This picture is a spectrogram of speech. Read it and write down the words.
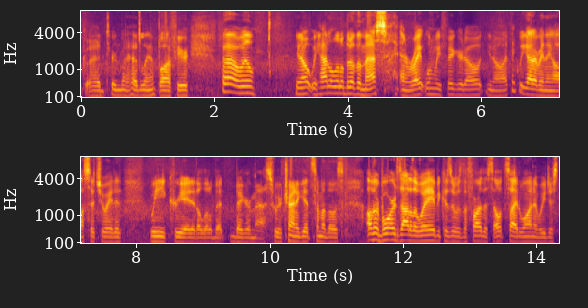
go ahead, turn my headlamp off here. Oh well, you know, we had a little bit of a mess, and right when we figured out, you know, I think we got everything all situated, we created a little bit bigger mess. We were trying to get some of those other boards out of the way because it was the farthest outside one, and we just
